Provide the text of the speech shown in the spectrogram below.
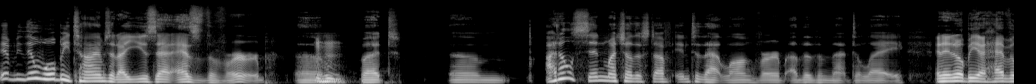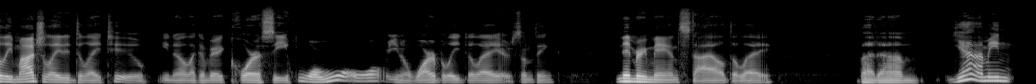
I mean, there will be times that I use that as the verb, um, Mhm. but um, I don't send much other stuff into that long verb other than that delay. And it'll be a heavily modulated delay too, you know, like a very chorusy, you know, warbly delay or something, memory man style delay. But um, yeah, I mean,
